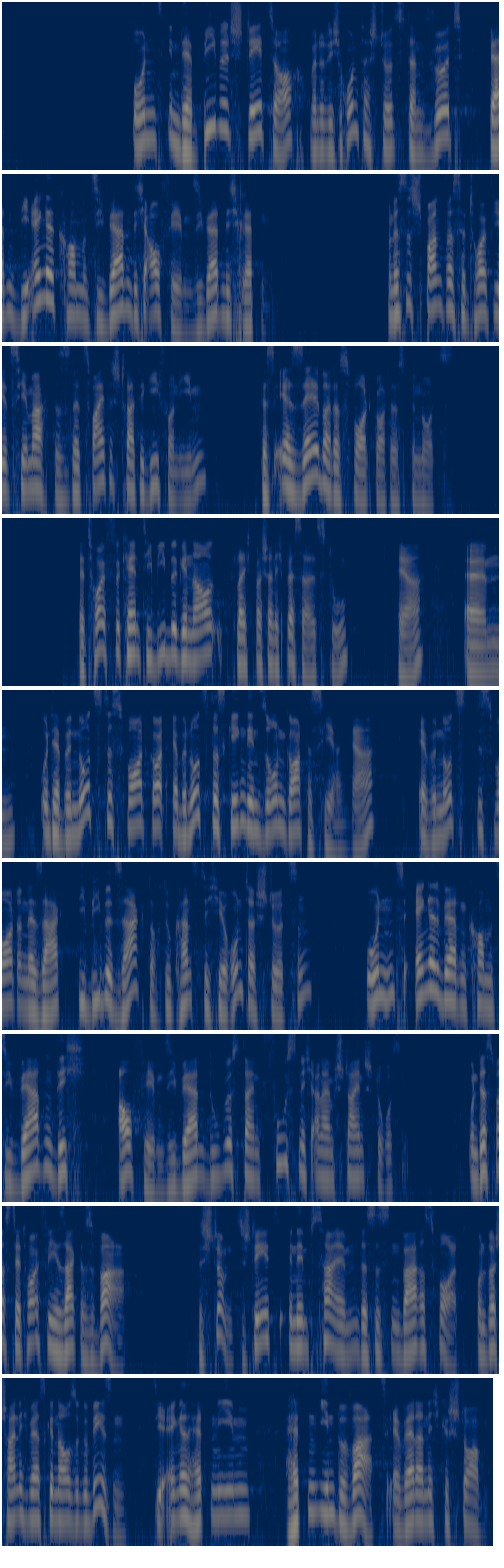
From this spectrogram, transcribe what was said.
Und in der Bibel steht doch, wenn du dich runterstürzt, dann wird, werden die Engel kommen und sie werden dich aufheben, sie werden dich retten. Und das ist spannend, was der Teufel jetzt hier macht. Das ist eine zweite Strategie von ihm, dass er selber das Wort Gottes benutzt. Der Teufel kennt die Bibel genau, vielleicht wahrscheinlich besser als du. Ja? Ähm, und er benutzt das Wort Gott, er benutzt das gegen den Sohn Gottes hier. Ja? Er benutzt das Wort und er sagt, die Bibel sagt doch, du kannst dich hier runterstürzen und Engel werden kommen, sie werden dich aufheben. Sie werden, du wirst deinen Fuß nicht an einem Stein stoßen. Und das, was der Teufel hier sagt, ist wahr. Das stimmt. Es steht in dem Psalm, das ist ein wahres Wort. Und wahrscheinlich wäre es genauso gewesen. Die Engel hätten, ihm, hätten ihn bewahrt. Er wäre da nicht gestorben.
